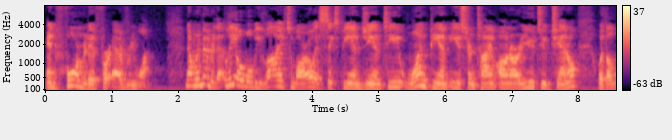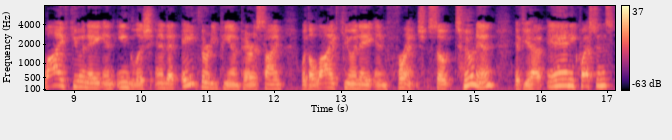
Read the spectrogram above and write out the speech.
informative for everyone. Now remember that Leo will be live tomorrow at 6 p.m. GMT, 1 p.m. Eastern Time on our YouTube channel with a live Q&A in English and at 8:30 p.m. Paris time with a live Q&A in French. So tune in if you have any questions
